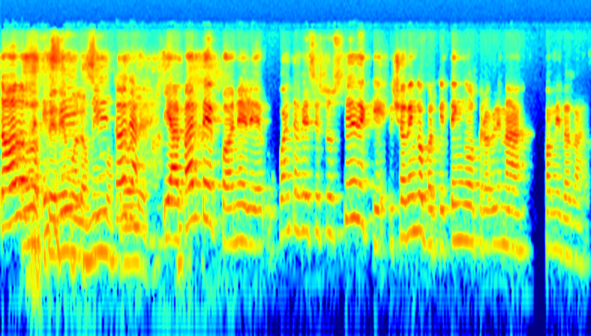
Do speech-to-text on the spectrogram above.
Todos, tenemos los mismos problemas. Y aparte, ponele, ¿cuántas veces sucede que yo vengo porque tengo problemas con mi papá?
